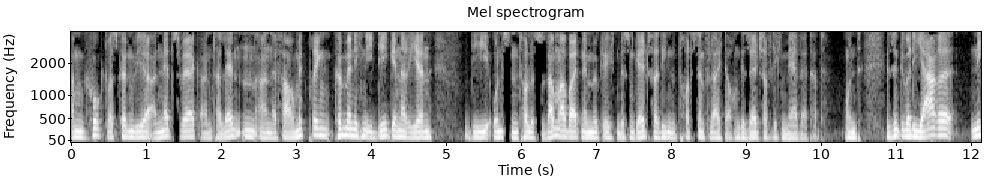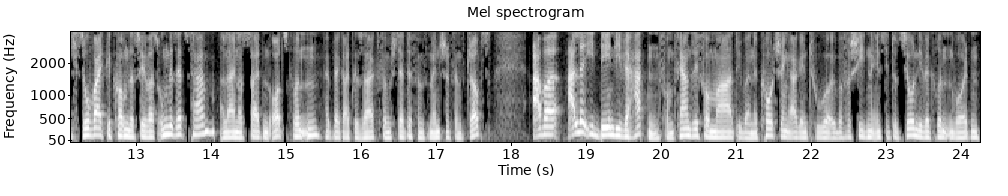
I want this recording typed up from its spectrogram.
haben geguckt, was können wir an Netzwerk, an Talenten, an Erfahrung mitbringen. Können wir nicht eine Idee generieren, die uns ein tolles Zusammenarbeiten ermöglicht, ein bisschen Geld verdient und trotzdem vielleicht auch einen gesellschaftlichen Mehrwert hat. Und wir sind über die Jahre nicht so weit gekommen, dass wir was umgesetzt haben, allein aus Zeit- und Ortsgründen. Ich habe ja gerade gesagt, fünf Städte, fünf Menschen, fünf Jobs. Aber alle Ideen, die wir hatten, vom Fernsehformat über eine Coaching-Agentur, über verschiedene Institutionen, die wir gründen wollten,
